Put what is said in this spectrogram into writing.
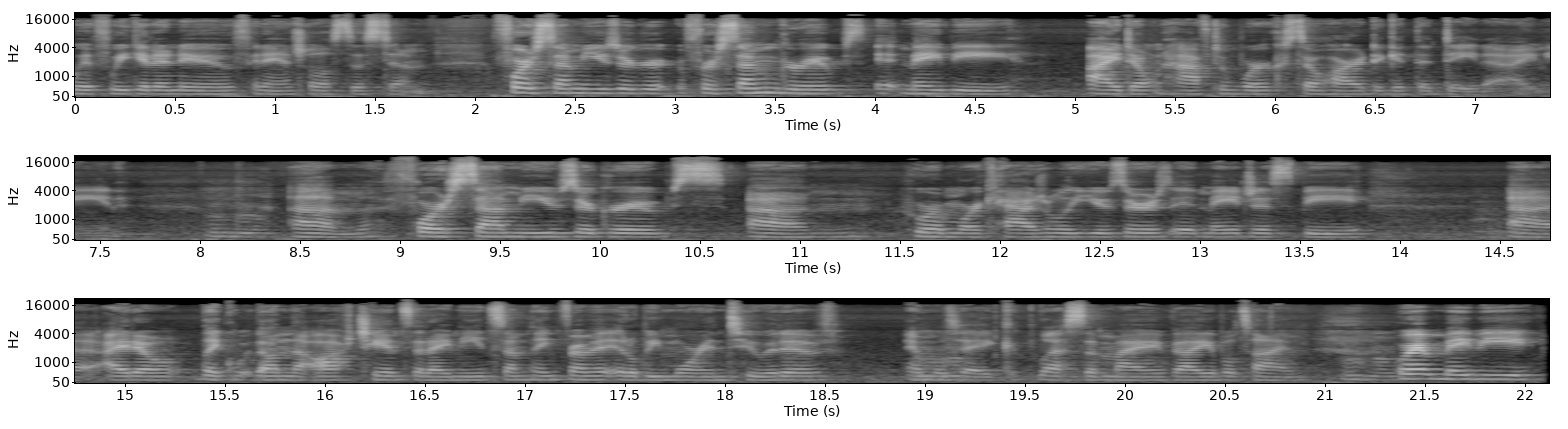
if we get a new financial system? For some user group, for some groups, it may be I don't have to work so hard to get the data I need. Mhm. Um, for some user groups um, who are more casual users, it may just be uh, I don't like on the off chance that I need something from it, it'll be more intuitive and will Mhm. take less of my valuable time. Mhm. Or it may be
